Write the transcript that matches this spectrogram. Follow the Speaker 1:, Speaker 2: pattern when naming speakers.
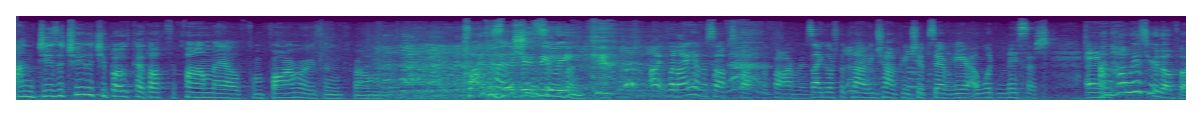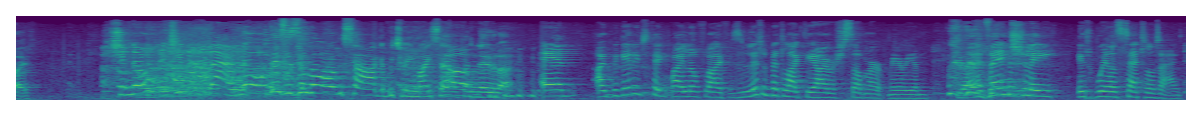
Speaker 1: And is it true that you both get lots of fan mail from farmers and from
Speaker 2: I've
Speaker 1: even?
Speaker 2: week.
Speaker 3: I, well, I have a soft spot for farmers. I go to the ploughing championships every year. I wouldn't miss it. Um,
Speaker 2: And how is your love life?
Speaker 3: she know, she knows.
Speaker 2: No, this is a long saga between myself and Nuala.
Speaker 3: Um, I'm beginning to think my love life is a little bit like the Irish summer, Miriam. Eventually, it will settle down.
